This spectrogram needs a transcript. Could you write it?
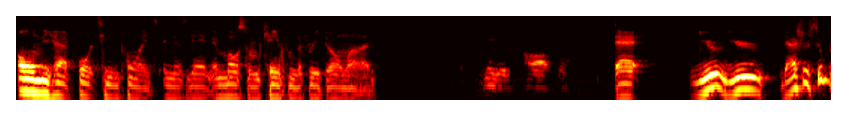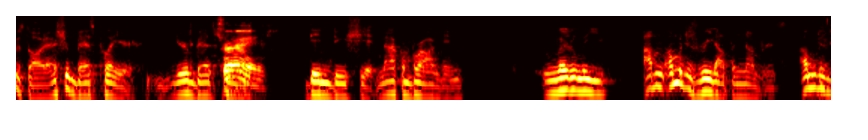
only had 14 points in this game, and most of them came from the free throw line. Nigga's awful. That you're you're that's your superstar. That's your best player. Your best Trash. Player didn't do shit. Malcolm Brogdon, literally. I'm, I'm gonna just read out the numbers. I'm just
